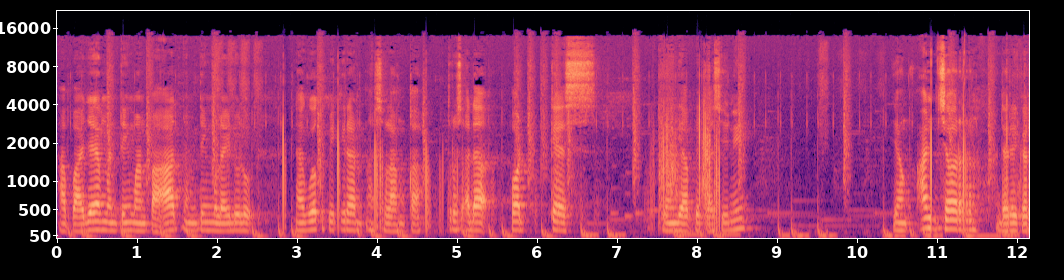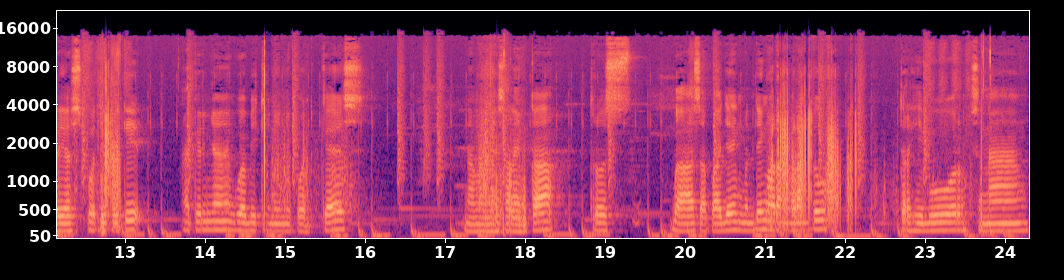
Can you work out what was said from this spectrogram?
apa aja yang penting manfaat yang penting mulai dulu nah gue kepikiran nah selangkah. Terus ada podcast yang di aplikasi ini yang ancur dari karya Spotify. Akhirnya gue bikin ini podcast namanya Salengka terus bahas apa aja yang penting orang-orang tuh terhibur senang.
